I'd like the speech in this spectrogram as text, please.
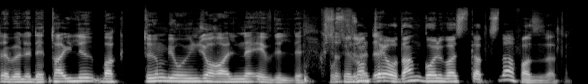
de böyle detaylı baktığım bir oyuncu haline evrildi. Kısa Bu sezon sürede. Teo'dan gol ve asist katkısı daha fazla zaten.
